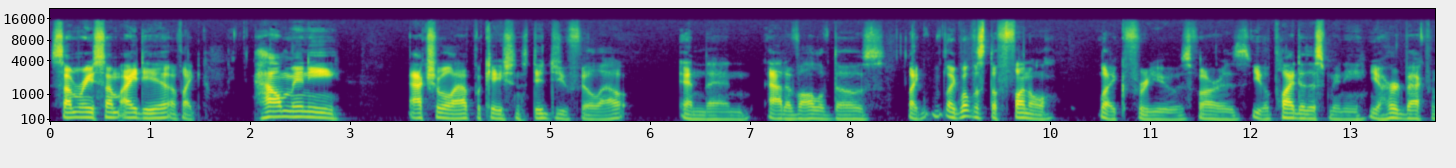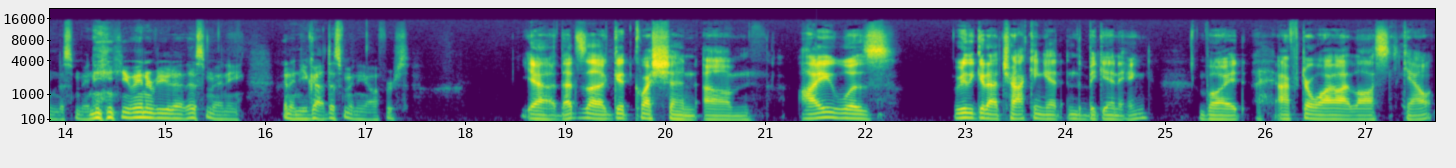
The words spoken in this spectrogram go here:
summary, some idea of like how many actual applications did you fill out? And then out of all of those, like, like what was the funnel like for you as far as you applied to this many, you heard back from this many, you interviewed at this many, and then you got this many offers? Yeah, that's a good question. Um, I was really good at tracking it in the beginning, but after a while, I lost count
